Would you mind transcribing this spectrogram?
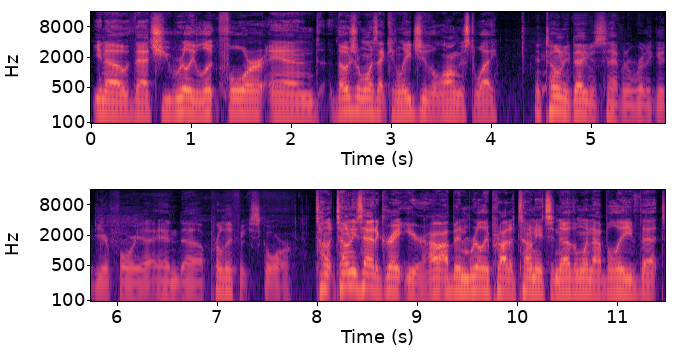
you know, that you really look for, and those are ones that can lead you the longest way. And Tony Davis is having a really good year for you and uh, prolific scorer. Tony's had a great year. I've been really proud of Tony. It's another one I believe that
